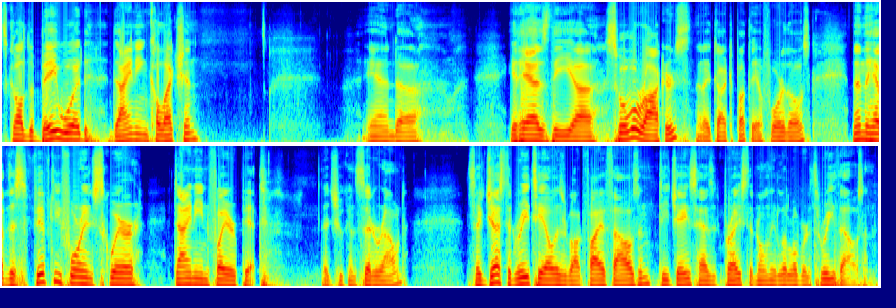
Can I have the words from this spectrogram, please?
it's called the Baywood Dining Collection. And uh, it has the uh, swivel rockers that I talked about. They have four of those. Then they have this 54 inch square dining fire pit that you can sit around. Suggested retail is about 5000 DJ's has it priced at only a little over 3000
